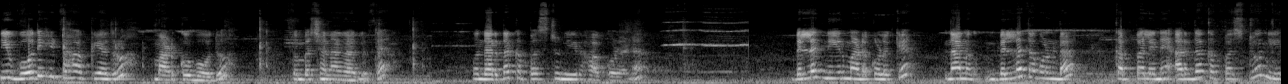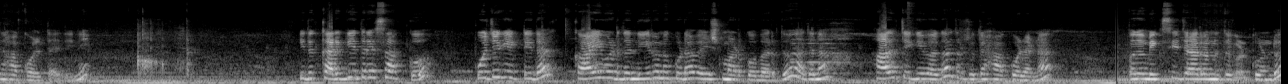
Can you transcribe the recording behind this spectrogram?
ನೀವು ಗೋಧಿ ಹಿಟ್ಟು ಹಾಕಿ ಆದರೂ ಮಾಡ್ಕೋಬೋದು. ತುಂಬ ಚೆನ್ನಾಗಾಗುತ್ತೆ. ಒಂದು ಅರ್ಧ ಕಪ್ಪಷ್ಟು ನೀರು ಹಾಕೊಳ್ಳೋಣ. ಬೆಲ್ಲದ ನೀರು ಮಾಡ್ಕೊಳ್ಳೋಕ್ಕೆ ನಾನು ಬೆಲ್ಲ ತಗೊಂಡ ಕಪ್ಪಲ್ಲೇ ಅರ್ಧ ಕಪ್ಪಷ್ಟು ನೀರು ಹಾಕೊಳ್ತಾ ಇದ್ದೀನಿ. ಇದು ಕರಗಿದ್ರೆ ಸಾಕು. ಪೂಜೆಗೆ ಇಟ್ಟಿದ್ದ ಕಾಯಿ ಒಡೆದ ನೀರನ್ನು ಕೂಡ ವೇಸ್ಟ್ ಮಾಡ್ಕೋಬಾರ್ದು. ಅದನ್ನು ಹಾಲು ತೆಗೆಯುವಾಗ ಅದ್ರ ಜೊತೆ ಹಾಕೊಳ್ಳೋಣ. ಒಂದು ಮಿಕ್ಸಿ ಜಾರನ್ನು ತಗೊಳ್ಕೊಂಡು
